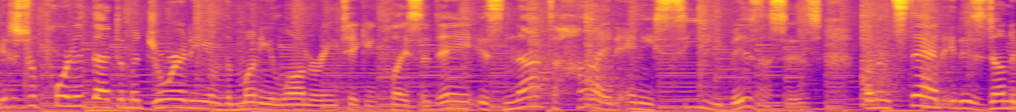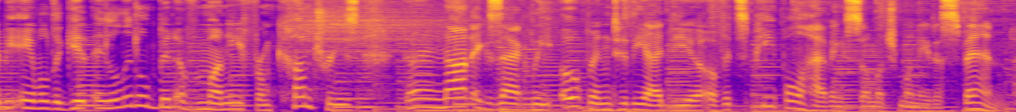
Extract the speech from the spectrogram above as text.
It is reported that the majority of the money laundering taking place today is not to hide any seedy businesses, but instead it is done to be able to get a little bit of money from countries that are not exactly open to the idea of its people having so much money to spend.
